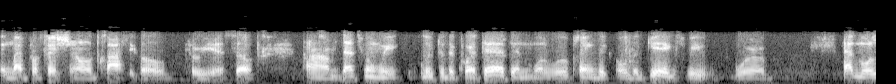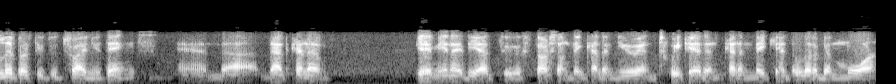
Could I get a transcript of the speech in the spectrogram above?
in my professional classical career. So um, that's when we looked at the quartet, and when we were playing the, all the gigs, we were had more liberty to try new things, and uh, that kind of gave me an idea to start something kind of new and tweak it and kind of make it a little bit more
